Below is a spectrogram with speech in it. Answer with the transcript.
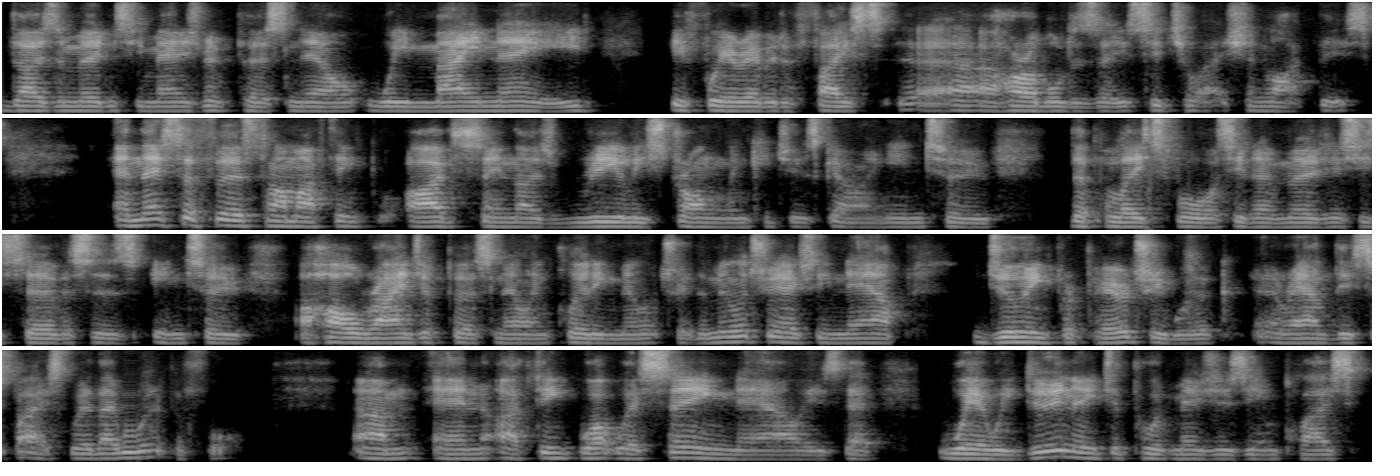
those emergency management personnel we may need if we're ever to face a horrible disease situation like this. and that's the first time I think I've seen those really strong linkages going into the police force, in emergency services, into a whole range of personnel, including military. The military actually now doing preparatory work around this space where they weren't before. Um, and I think what we're seeing now is that where we do need to put measures in place,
